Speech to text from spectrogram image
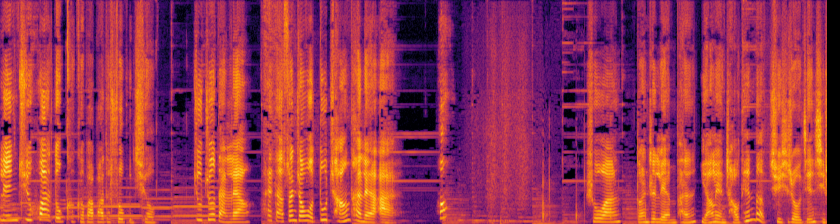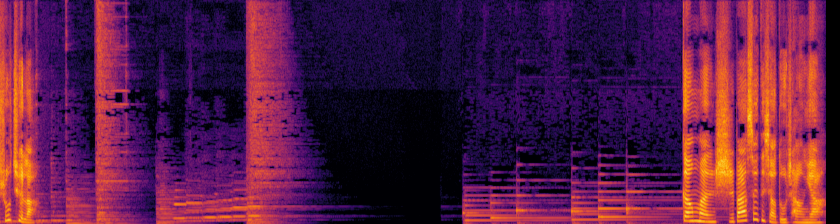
连句话都磕磕巴巴的说不清，就这胆量，还打算找我杜长谈恋爱？哼！说完，端着脸盆，仰脸朝天的去洗手间洗漱去了。刚满十八岁的小赌场呀，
